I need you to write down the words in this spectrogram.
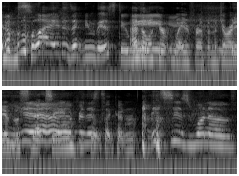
gross. Why does it do this to me? I had to look away for the majority of this next Yeah, scene for this- I couldn't. this is one of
